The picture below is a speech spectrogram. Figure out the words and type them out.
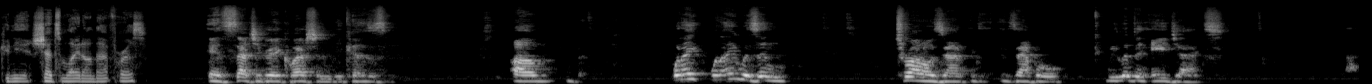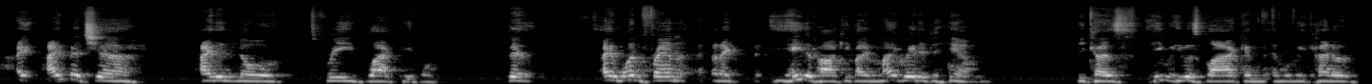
can you shed some light on that for us? It's such a great question because um, when I when I was in Toronto, example, we lived in Ajax. I, I bet you I didn't know three black people. I had one friend, and I he hated hockey, but I migrated to him because he he was black, and and we kind of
